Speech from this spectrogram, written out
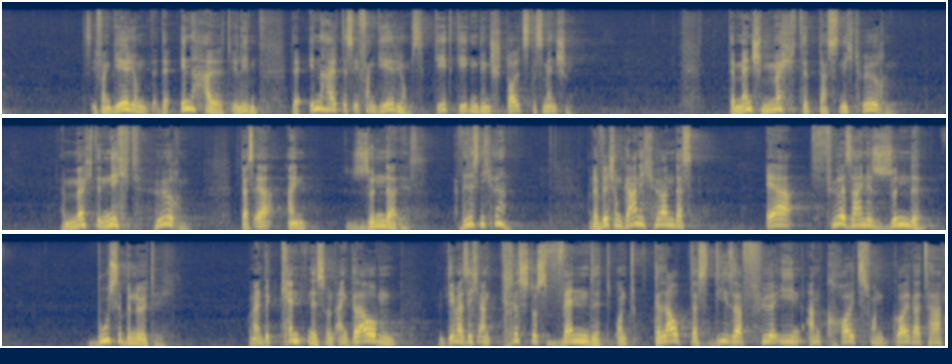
Das Evangelium, der Inhalt, ihr Lieben, der Inhalt des Evangeliums geht gegen den Stolz des Menschen. Der Mensch möchte das nicht hören. Er möchte nicht hören, dass er ein Sünder ist. Er will es nicht hören. Und er will schon gar nicht hören, dass er für seine Sünde Buße benötigt und ein Bekenntnis und ein Glauben, mit dem er sich an Christus wendet und glaubt, dass dieser für ihn am Kreuz von Golgatha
